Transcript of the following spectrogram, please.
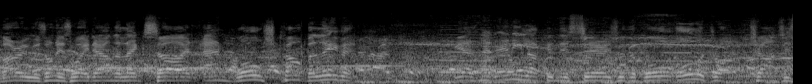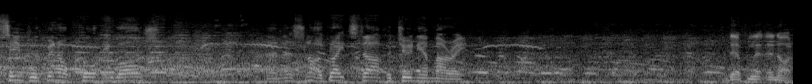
Murray was on his way down the leg side and Walsh can't believe it. He hasn't had any luck in this series with the ball. All the drop chances seem to have been off Courtney Walsh. That's not a great start for Junior Murray. Definitely not.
